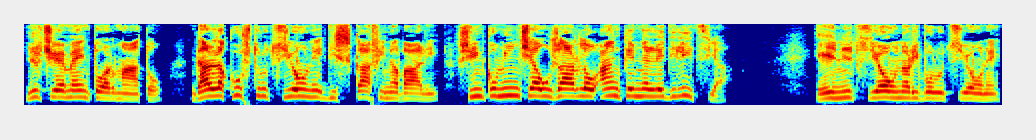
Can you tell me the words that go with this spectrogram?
il cemento armato dalla costruzione di scafi navali si incomincia a usarlo anche nell'edilizia e iniziò una rivoluzione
